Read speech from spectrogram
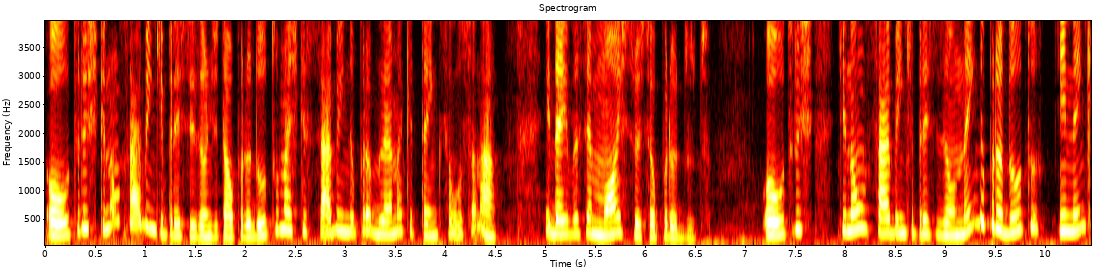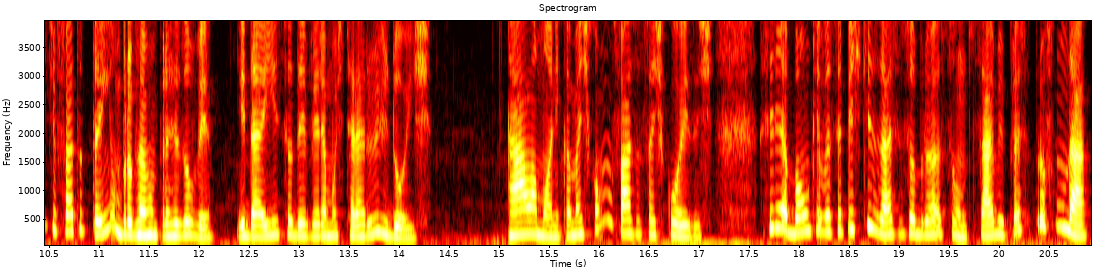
Outros que não sabem que precisam de tal produto, mas que sabem do problema que tem que solucionar. E daí você mostra o seu produto. Outros que não sabem que precisam nem do produto e nem que de fato têm um problema para resolver. E daí seu dever é mostrar os dois. Ah, Lamônica, mas como faço essas coisas? Seria bom que você pesquisasse sobre o assunto, sabe? Para se aprofundar.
